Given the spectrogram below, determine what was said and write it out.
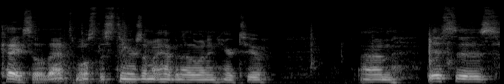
Okay, so that's most of the stingers. I might have another one in here too. Um, this is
